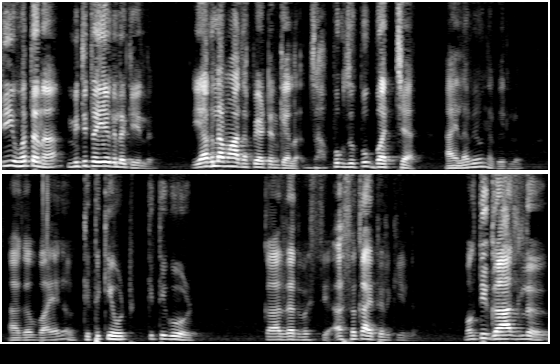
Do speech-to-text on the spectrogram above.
ती होतं ना मी तिथं येगलं केलं. यागला माझा पॅटर्न केला. झापूक झुपूक बच्चा. आयला बेव ना गेलो अगं बाय ग किती क्यूट किती गोड. काळजात बसते. असं काहीतरी केलं. मग ती गाजलं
